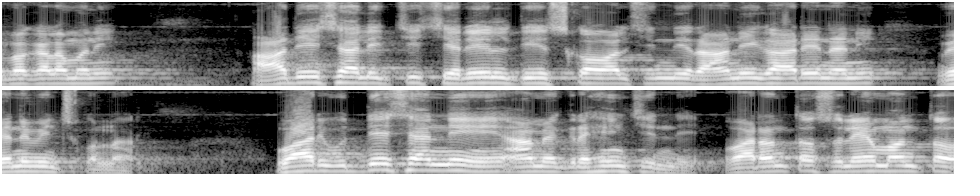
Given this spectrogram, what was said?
ఇవ్వగలమని ఆదేశాలు ఇచ్చి చర్యలు తీసుకోవాల్సింది రాణిగారేనని వినవించుకున్నారు వారి ఉద్దేశాన్ని ఆమె గ్రహించింది. వారంతా సులేమాన్తో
